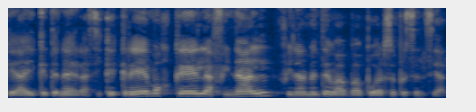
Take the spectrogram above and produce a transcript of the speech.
que hay que tener. Así que creemos que la final finalmente va, va a poder ser presencial.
